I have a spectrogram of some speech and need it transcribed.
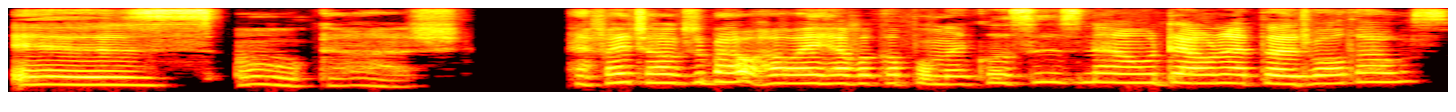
is. Oh gosh. Have I talked about how I have a couple necklaces now down at the 12th house?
